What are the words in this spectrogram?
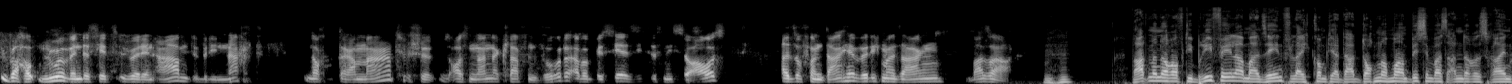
überhaupt nur, wenn das jetzt über den Abend, über die Nacht noch dramatische auseinanderklaffen würde, aber bisher sieht es nicht so aus. Also von daher würde ich mal sagen, Bazar. Mhm. Warten wir noch auf die Briefwähler, mal sehen, vielleicht kommt ja da doch noch mal ein bisschen was anderes rein.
